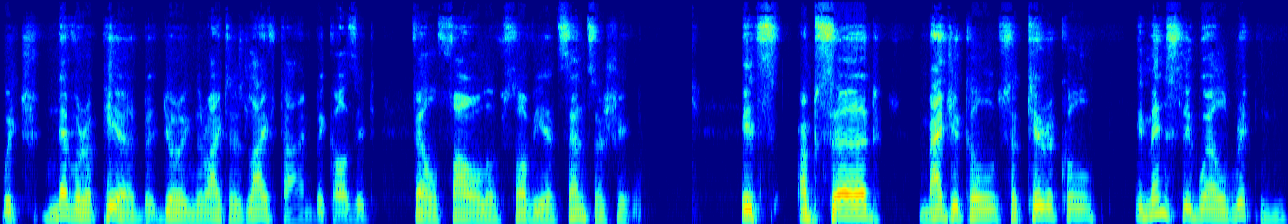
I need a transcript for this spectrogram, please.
which never appeared but during the writer's lifetime because it fell foul of Soviet censorship. It's absurd, magical, satirical, immensely well written,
